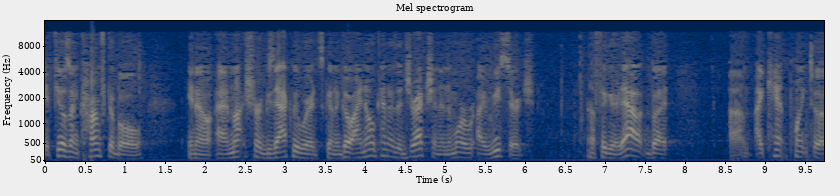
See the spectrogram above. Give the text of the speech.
it feels uncomfortable you know, I'm not sure exactly where it's going to go. I know kind of the direction, and the more I research, I'll figure it out, but um, I can't point to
